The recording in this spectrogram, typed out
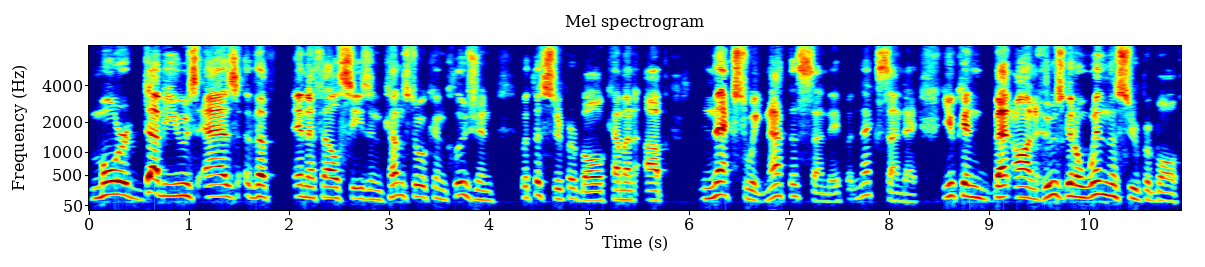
more W's as the NFL season comes to a conclusion with the Super Bowl coming up next week, not this Sunday, but next Sunday. You can bet on who's going to win the Super Bowl.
